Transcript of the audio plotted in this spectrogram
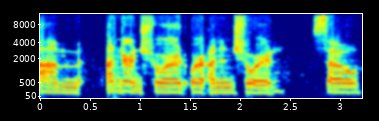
um, underinsured or uninsured. So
